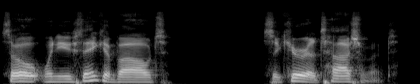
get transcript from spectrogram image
So when you think about secure attachment,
